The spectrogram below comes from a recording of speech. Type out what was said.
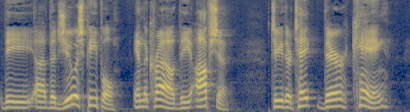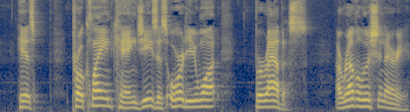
the, uh, the Jewish people in the crowd the option to either take their king, his proclaimed king, Jesus, or do you want Barabbas, a revolutionary,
